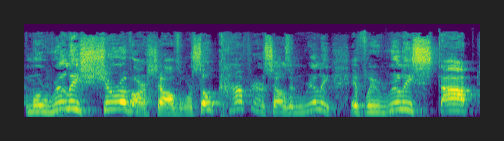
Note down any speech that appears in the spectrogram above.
and we're really sure of ourselves, and we're so confident in ourselves. And really, if we really stop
